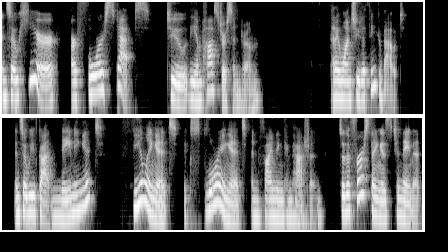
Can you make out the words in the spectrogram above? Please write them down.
And so here are four steps to the imposter syndrome that I want you to think about. And so we've got naming it, feeling it, exploring it, and finding compassion. So the first thing is to name it.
